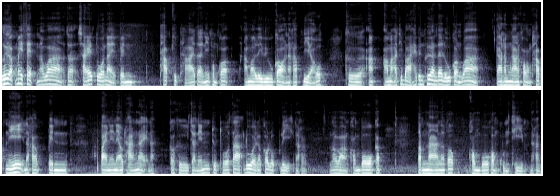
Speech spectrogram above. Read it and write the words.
เลือกไม่เสร็จนะว่าจะใช้ตัวไหนเป็นทับสุดท้าย แต่อันนี้ผมก็เอามารีวิวก่อนนะครับ เดี๋ยวคือเอาเอามาอธิบายให้เพื่อนๆได้รู้ก่อนว่า การทำงานของทับนี้นะครับ เป็นไปในแนวทางไหนนะก็คือจะเน้นจุดโทสะด้วยแล้วก็หลบหลีกนะครับ ระหว่างคอมโบกับตำนานแล้วก็คอมโบของขุนทีมนะครับ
